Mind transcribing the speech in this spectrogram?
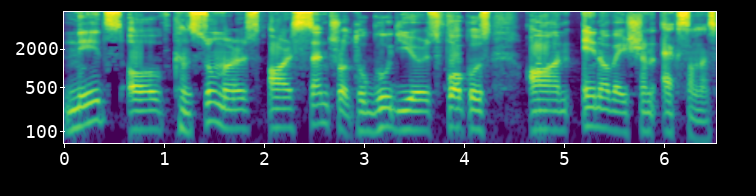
needs of consumers are central to Goodyear's focus on innovation excellence.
